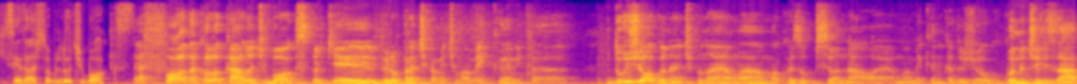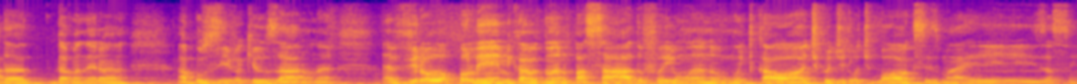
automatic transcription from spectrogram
O que vocês acham sobre loot box? É foda colocar loot box porque virou praticamente uma mecânica do jogo, né? Tipo, não é uma, uma coisa opcional, é uma mecânica do jogo, quando utilizada da maneira abusiva que usaram, né? É, virou polêmica no ano passado, foi um ano muito caótico de loot boxes, mas assim.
